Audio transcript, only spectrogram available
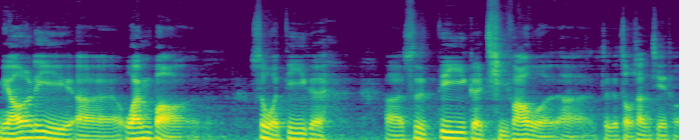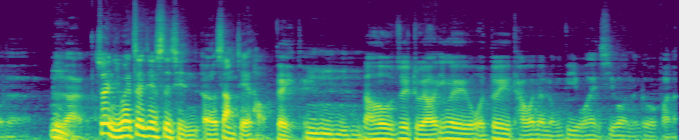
苗栗呃湾宝是我第一个呃是第一个启发我呃这个走上街头的。个案、嗯，所以你因为这件事情而上街头？对对，嗯嗯嗯。然后最主要，因为我对台湾的农地，我很希望能够把它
